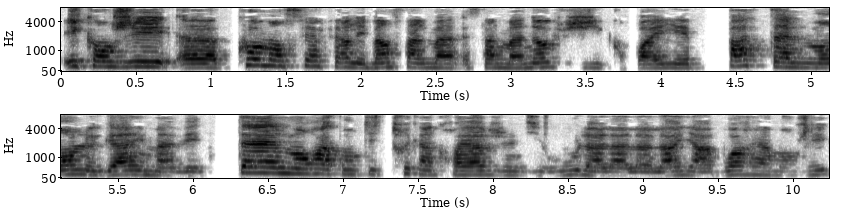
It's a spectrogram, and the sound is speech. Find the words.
Et quand j'ai euh, commencé à faire les bains Salmanov, j'y croyais pas tellement. Le gars, il m'avait tellement raconté de trucs incroyables. Je me dis, ouh là là là là, il y a à boire et à manger.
